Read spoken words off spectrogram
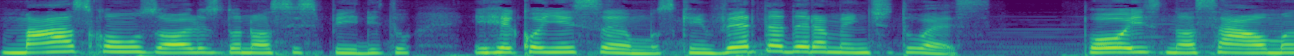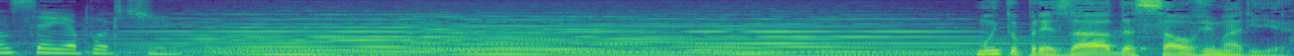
mas com os olhos do nosso espírito e reconheçamos quem verdadeiramente tu és, pois nossa alma anseia por ti. Muito prezada, salve Maria.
